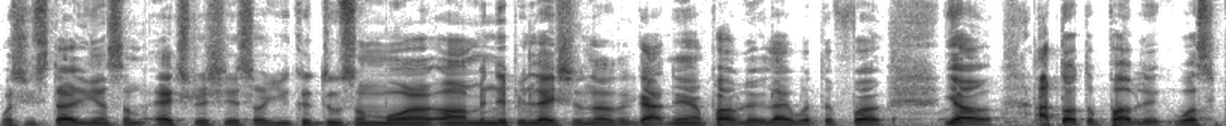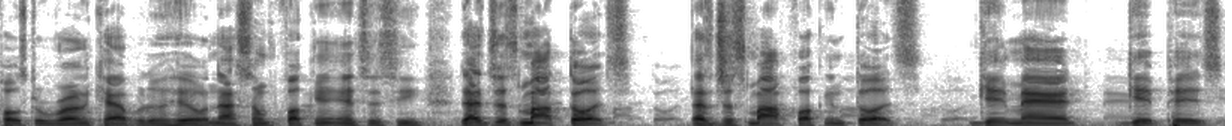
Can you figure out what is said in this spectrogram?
was you studying some extra shit so you could do some more um, manipulation of the goddamn public? Like, what the fuck? Yo, I thought the public was supposed to run Capitol Hill, not some fucking entity. That's just my thoughts. That's just my fucking thoughts. Get mad, get pissed.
